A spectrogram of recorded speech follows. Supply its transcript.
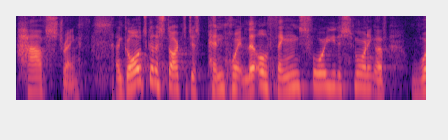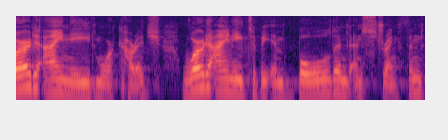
have strength. And God's going to start to just pinpoint little things for you this morning of where do I need more courage? Where do I need to be emboldened and strengthened?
